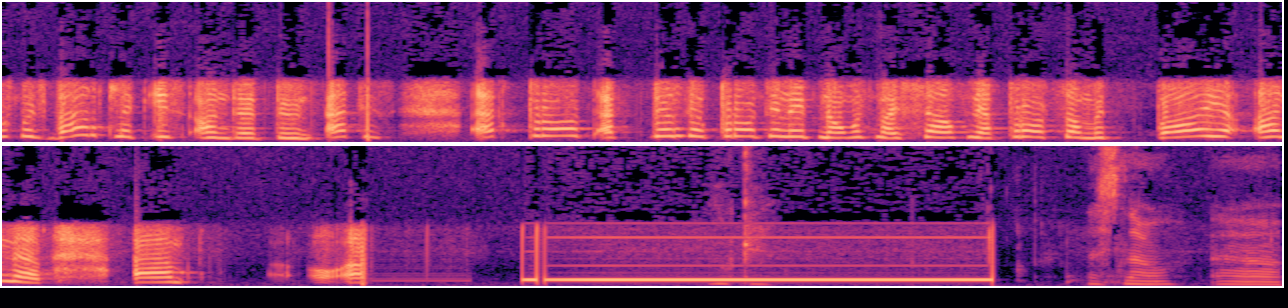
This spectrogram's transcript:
ons moet werklik iets aan dit doen. Ek is ek praat ek dink ek praat nie net namens myself nie, ek praat saam met baie ander um uh, okay. Dis nou uh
